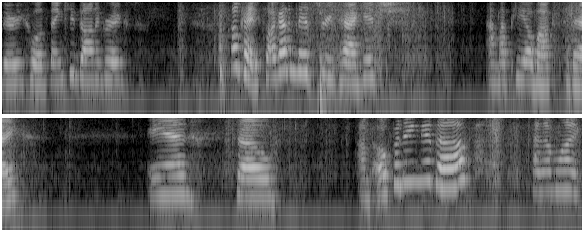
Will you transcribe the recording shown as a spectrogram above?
Very cool. Thank you, Donna Griggs. Okay, so I got a mystery package at my P.O. box today. And so I'm opening it up and I'm like,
